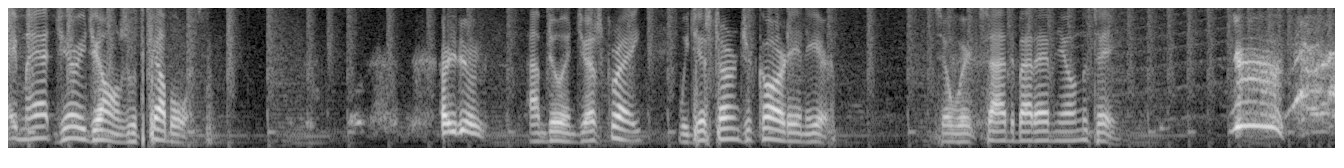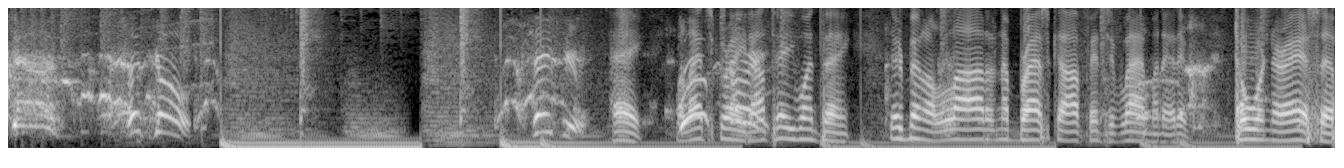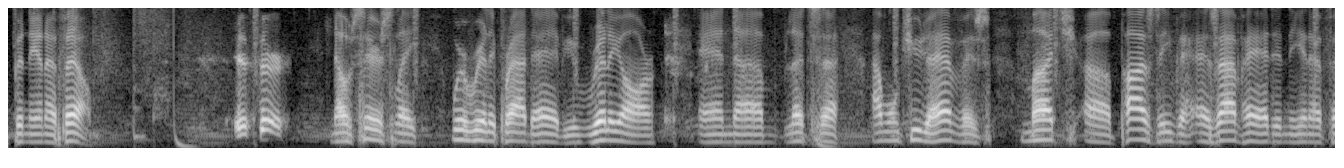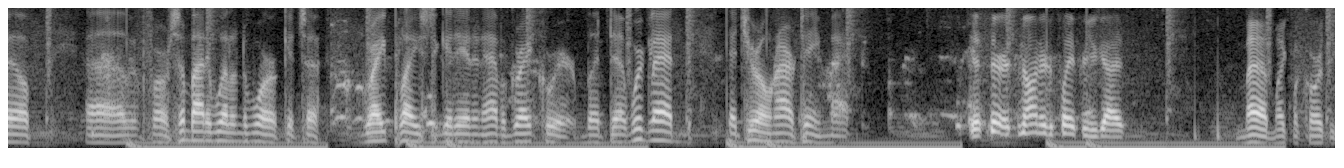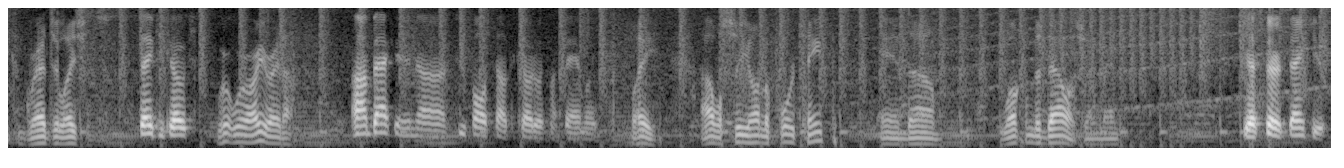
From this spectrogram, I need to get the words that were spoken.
Hey, Matt, Jerry Jones with the Cowboys. How you doing? I'm doing just great. We just turned your card in here. So we're excited about having you on the team. Yes! Yes! Let's go! Thank you. Hey, well, that's great. Right. I'll tell you one thing. There's been a lot of Nebraska offensive linemen that have torn their ass up in the NFL. Yes, sir. No, seriously, we're really proud to have you. Really are. And uh, let's. Uh, I want you to have as much uh, positive as I've had in the NFL. Uh, for somebody willing to work, it's a great place to get in and have a great career. But uh, we're glad that you're on our team, Matt. Yes, sir. It's an honor to play for you guys. Matt, Mike McCarthy, congratulations. Thank you, Coach. Where, where are you right now? I'm back in uh, Sioux Falls, South Dakota with my family. Well, hey, I will see you on the 14th, and um, welcome to Dallas, young man. Yes, sir. Thank you.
